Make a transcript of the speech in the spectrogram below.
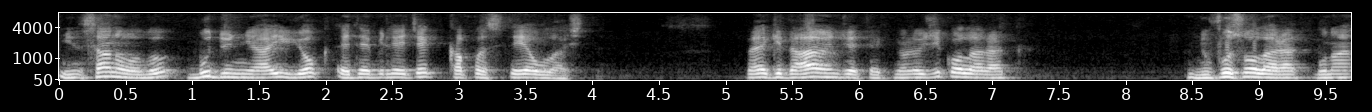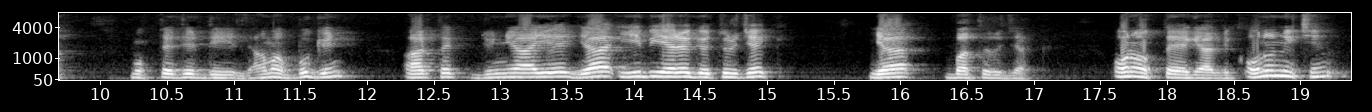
insanoğlu bu dünyayı yok edebilecek kapasiteye ulaştı. Belki daha önce teknolojik olarak, nüfus olarak buna muktedir değildi. Ama bugün artık dünyayı ya iyi bir yere götürecek ya batıracak. O noktaya geldik. Onun için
